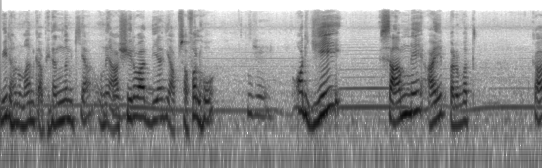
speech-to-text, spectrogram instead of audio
वीर हनुमान का अभिनंदन किया उन्हें आशीर्वाद दिया कि आप सफल हो। जी। और ये सामने आए पर्वत का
